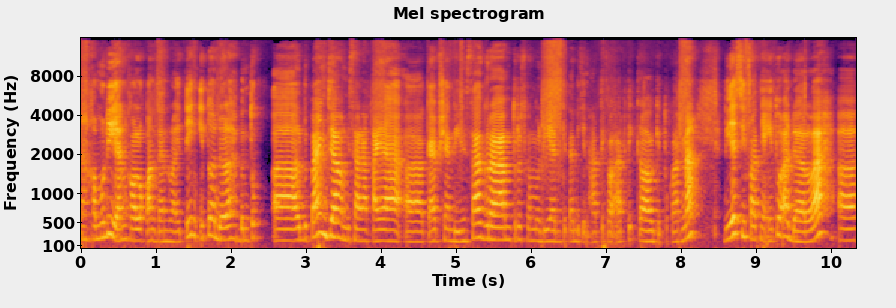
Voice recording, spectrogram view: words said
Nah kemudian kalau content writing itu adalah bentuk uh, lebih panjang. Misalnya kayak uh, caption di Instagram terus kemudian kita bikin artikel-artikel gitu. Karena dia sifatnya itu adalah uh,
